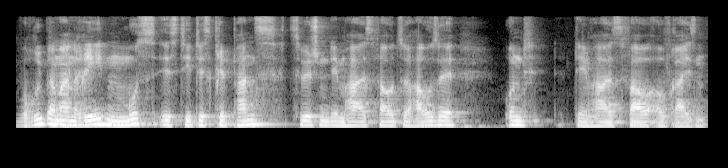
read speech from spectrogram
Worüber man reden muss, ist die Diskrepanz zwischen dem HSV zu Hause und dem HSV auf Reisen.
